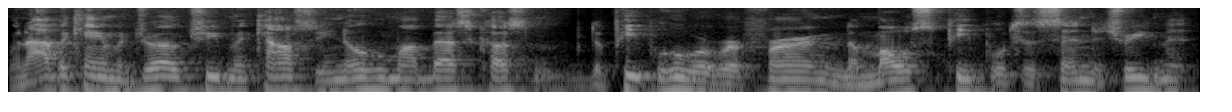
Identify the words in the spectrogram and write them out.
When I became a drug treatment counselor, you know who my best customer, the people who were referring the most people to send to treatment?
